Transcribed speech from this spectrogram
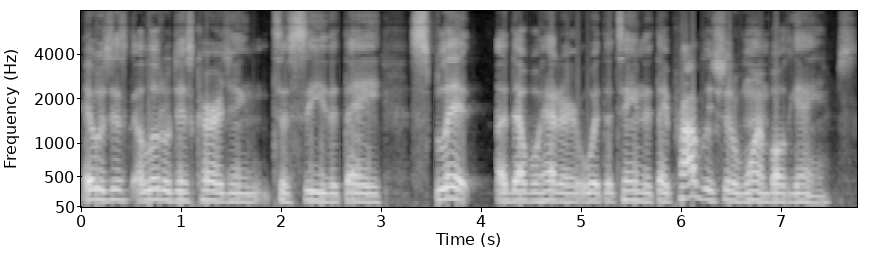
it was just a little discouraging to see that they split a doubleheader with the team that they probably should have won both games.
